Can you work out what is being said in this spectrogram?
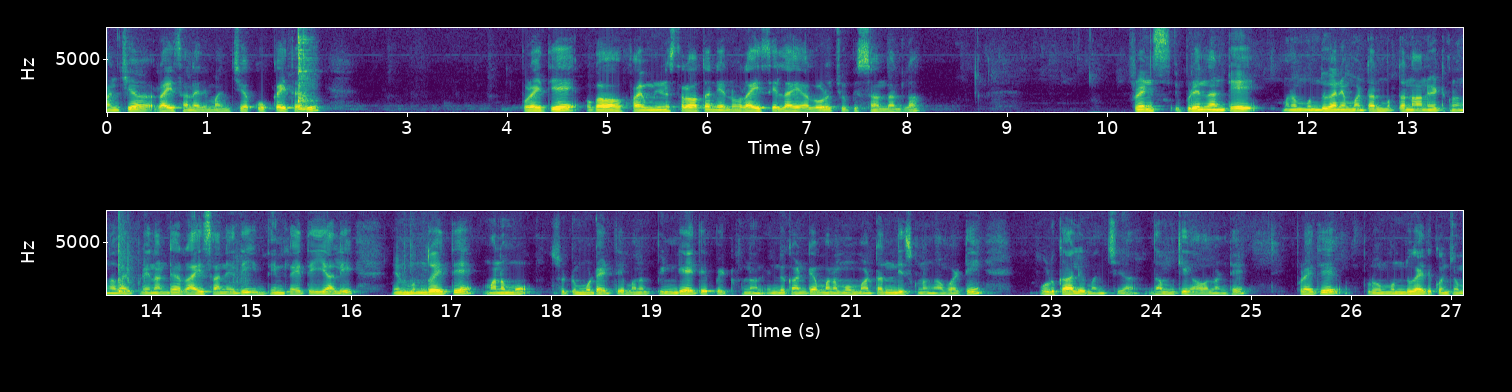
మంచిగా రైస్ అనేది మంచిగా కుక్ అవుతుంది. ఇప్పుడైతే ఒక ఫైవ్ మినిట్స్ తర్వాత నేను రైస్ ఎలా వేయాలో కూడా చూపిస్తాను దాంట్లో. ఫ్రెండ్స్ ఇప్పుడు ఏంటంటే మనం ముందుగానే మటన్ మొత్తం నానబెట్టుకున్నాం కదా ఇప్పుడు ఏంటంటే రైస్ అనేది దీంట్లో అయితే వేయాలి. నేను ముందు అయితే మనము చుట్టుముట్ట అయితే మనం పిండి అయితే పెట్టుకున్నాను. ఎందుకంటే మనము మటన్ తీసుకున్నాం కాబట్టి ఉడకాలి మంచిగా దమ్కి కావాలంటే. ఇప్పుడైతే ఇప్పుడు ముందుగా అయితే కొంచెం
